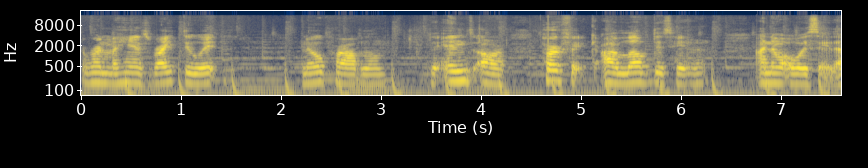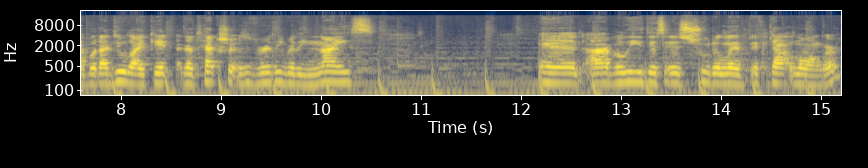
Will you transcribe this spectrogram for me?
I run my hands right through it. No problem. The ends are perfect. I love this hair. I know I always say that, but I do like it. The texture is really, really nice. And I believe this is true to length, if not longer.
